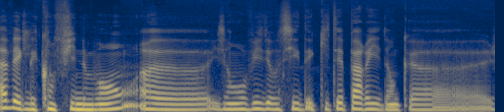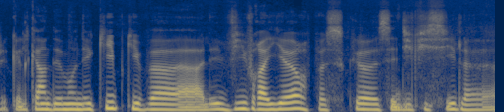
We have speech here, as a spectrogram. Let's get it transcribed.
avec les confinements, euh, ils ont envie aussi de quitter Paris. Donc euh, j'ai quelqu'un de mon équipe qui va aller vivre ailleurs parce que c'est difficile euh,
